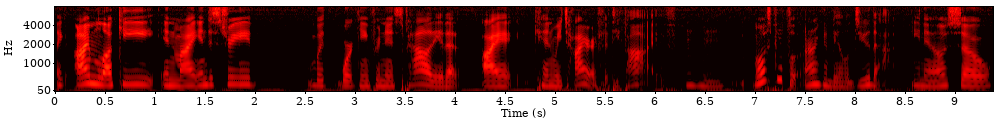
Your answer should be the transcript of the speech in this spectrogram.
like I'm lucky in my industry with working for municipality that I can retire at 55. Mm-hmm. Most people aren't going to be able to do that, you know? So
